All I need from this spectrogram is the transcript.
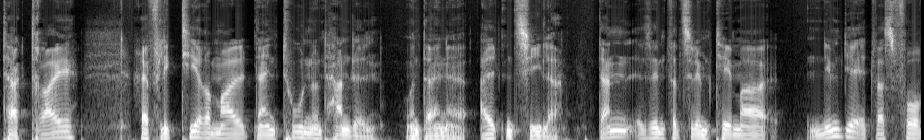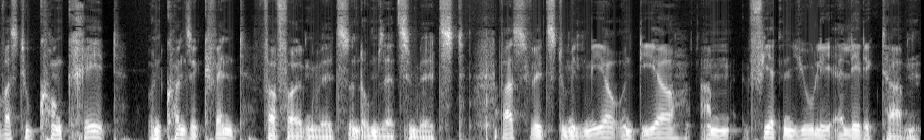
Tag 3 reflektiere mal dein Tun und Handeln und deine alten Ziele. Dann sind wir zu dem Thema, nimm dir etwas vor, was du konkret und konsequent verfolgen willst und umsetzen willst. Was willst du mit mir und dir am 4. Juli erledigt haben?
